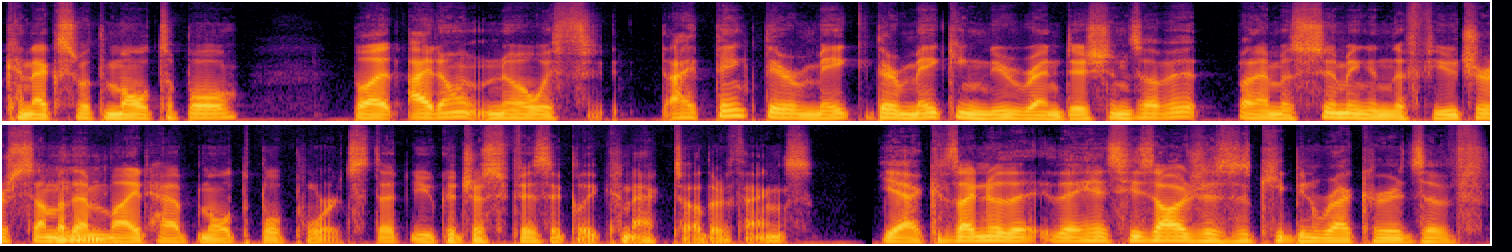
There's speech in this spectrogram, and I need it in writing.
connects with multiple, but I don't know if I think they're make they're making new renditions of it, but I'm assuming in the future some of them might have multiple ports that you could just physically connect to other things. Yeah, because I know that the anesthesiologist is keeping records of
